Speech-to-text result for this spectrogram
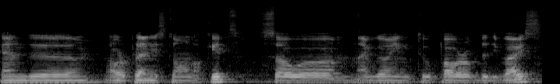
and uh, our plan is to unlock it. So um, I'm going to power off the device.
